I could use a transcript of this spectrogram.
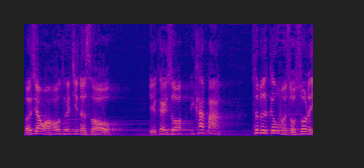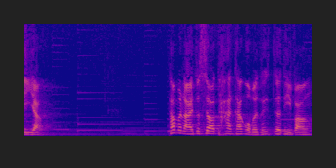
而这样往后推进的时候，也可以说，你看吧，是不是跟我们所说的一样？他们来就是要探看我们这这地方，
